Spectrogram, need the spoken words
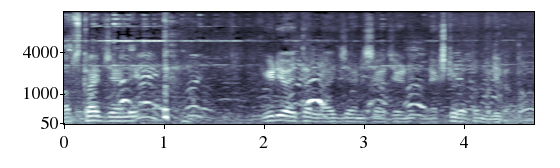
సబ్స్క్రైబ్ చేయండి. వీడియో అయితే లైక్ చేయండి షేర్ చేయండి. నెక్స్ట్ వీడియోతో మళ్ళీ కలుద్దాం.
